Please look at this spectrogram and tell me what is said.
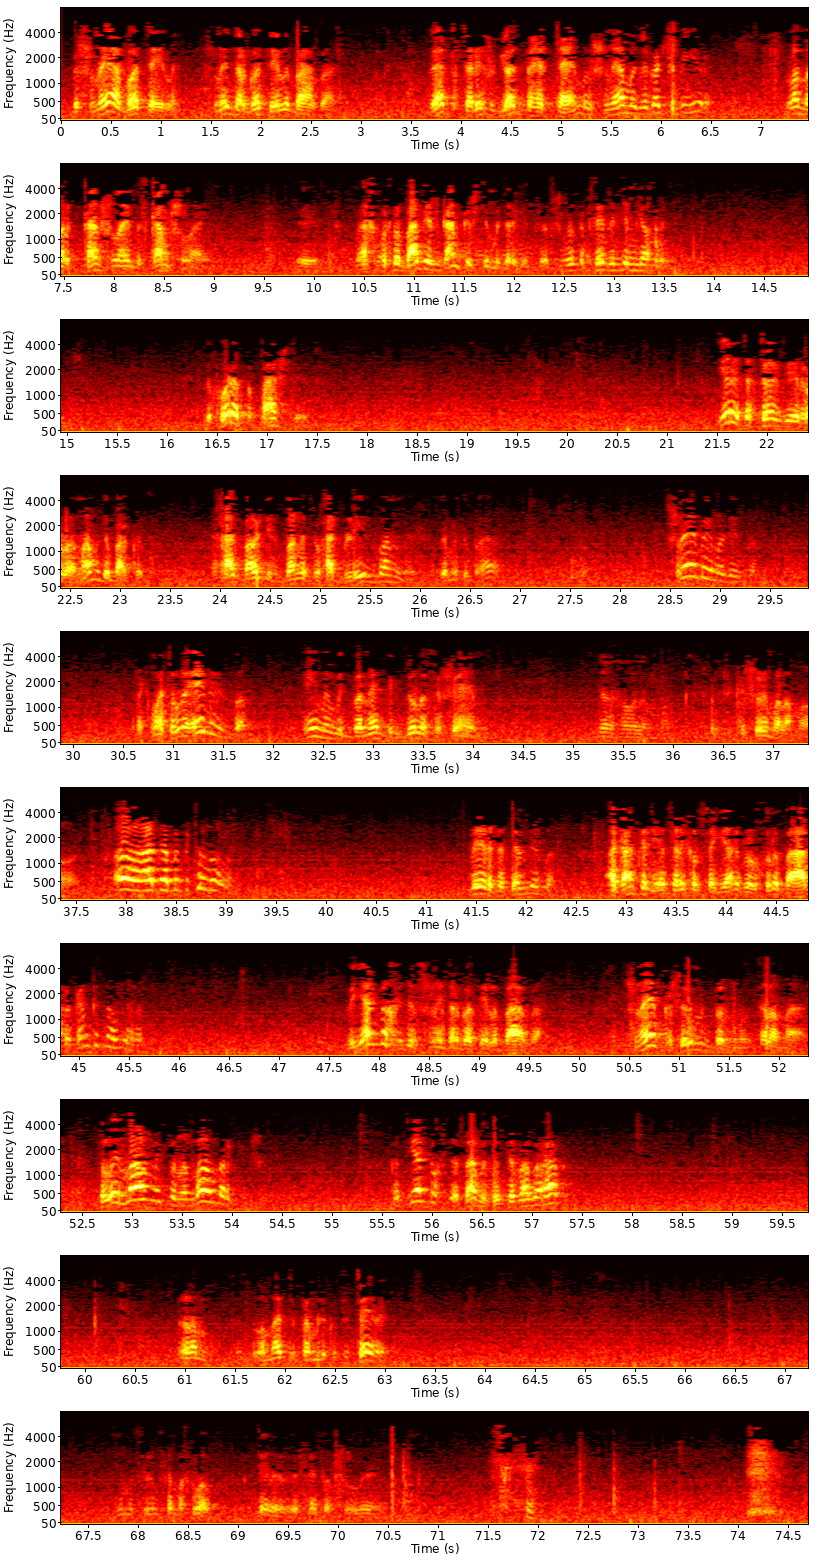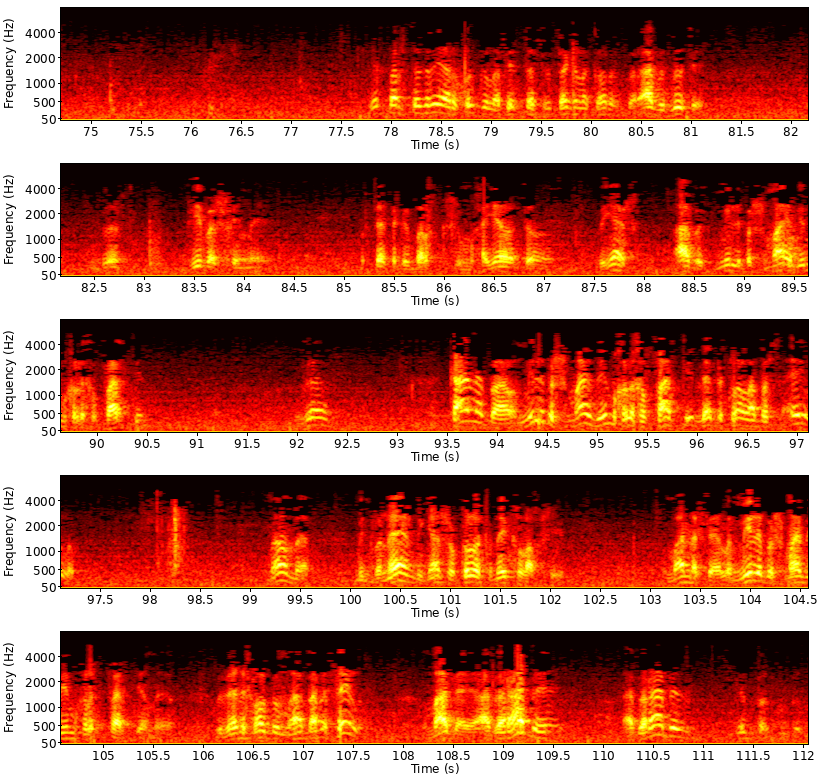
בשני אבות האלה, שני דרגות האלה באהבה, זה צריך להיות בהתאם לשני המדרגות שבעיר. לא אומר כאן שלהם וכאן שלהם. כך בבא יש גם כשתי מדרגות, זה בסדר דמיון. לכאורה בפשטת, ירא את הטוב וירא לא, מה מדובר קודם? אחד בעל דלבונת ואחד בלי דלבונת, זה מדובר. שניהם באים על דלבונת. רק מה אתה לא אין דלבונת. אם הוא מתבונן בגדולת השם, דרך העולמות. זה קשור עם עולמות. או, אדם בביטול עולם. וירא לא. גם כן יהיה צריך לסייע ולכאורה באהבה, גם כן נעזר. ויד בחידוש שני דרגות אלה באהבה. שניהם קשורים להתבוננות על המעט. תלוי מה הוא מתבונן, מה הוא מרגיש. בחידוש אבא, זה טבע ורב. למדתי פעם לקוטי תרא. זה מצליחים שם מחלוב. תרא זה ספר של... Jetzt darfst du drei Jahre kurz und lafiert, dass du sagst, dass du sagst, dass du sagst, dass du sie beschwimmen, und du sagst, dass du sagst, dass du mich heirat, und ja, aber du mir lieber schmai, wie mich מתבנן בגלל של כל הקני קלחשים מה נעשה? לה? מי לבשמי מי מחלט פרטי אומר. וזה נכון במה? הבא נעשה לה מה זה? היה? אבא רבי אבא רבי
